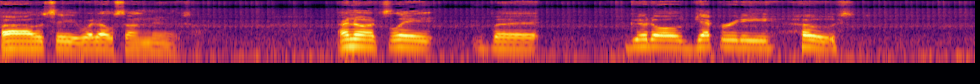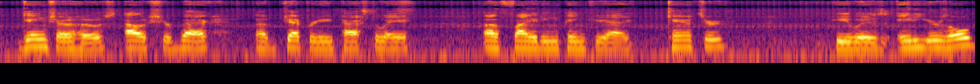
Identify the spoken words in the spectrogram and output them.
Uh, let's see, what else on news? I know it's late, but good old Jeopardy host, game show host, Alex Trebek of Jeopardy passed away of fighting pancreatic cancer. He was 80 years old.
